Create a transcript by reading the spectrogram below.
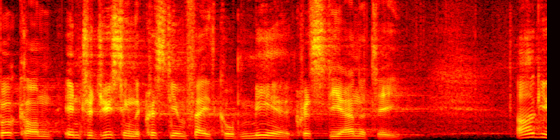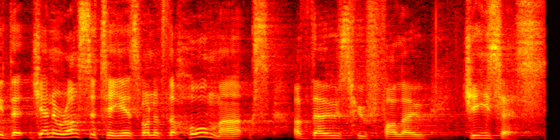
book on introducing the Christian faith called Mere Christianity, argued that generosity is one of the hallmarks of those who follow Jesus.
